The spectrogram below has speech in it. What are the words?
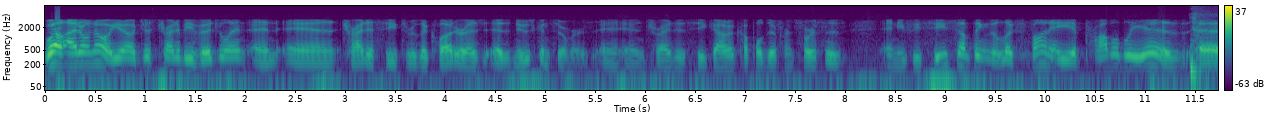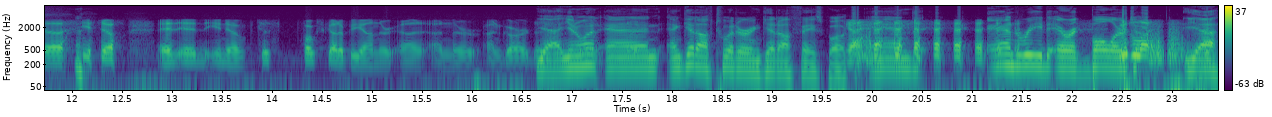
Well, I don't know. You know, just try to be vigilant and and try to see through the clutter as as news consumers, and, and try to seek out a couple different sources. And if you see something that looks funny, it probably is. Uh, you know, and and you know, just folks got to be on their on, on their on guard. Yeah, you know what? And and get off Twitter and get off Facebook and and read Eric Boehlert. Good luck. Yeah.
